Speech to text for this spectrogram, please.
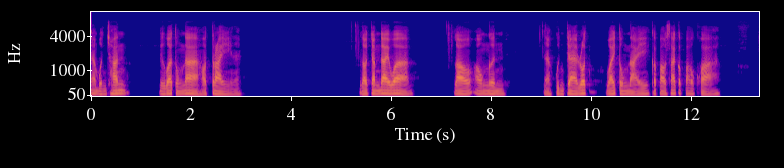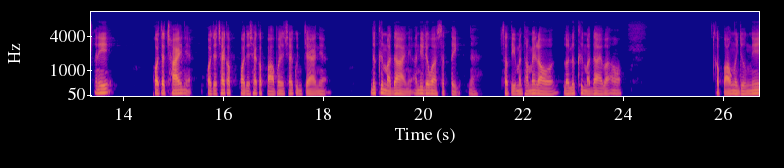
นะบนชั้น หรือว่าตรงหน้าหอไตรนะเราจำได้ว่าเราเอาเงินนะกุญแจรถไว้ตรงไหน กระเป๋าซ้ายกระเป๋าขวา อันนี้พอจะใช้เนี่ยพอจะใช้กับพอจะใช้กระเป๋าพอจะใช้กุญแจเนี่ย นึกขึ้นมาได้เนี่ย อันนี้เรียกว่าสตินะสติมันทำให้เราเราลึกขึ้นมาได้ว่าอ๋อกระเป๋าเงินอยู่ตรงนี้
